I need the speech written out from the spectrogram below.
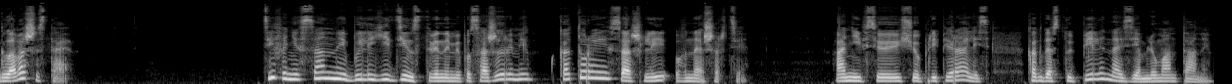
Глава шестая. Тиффани с Анной были единственными пассажирами, которые сошли в Нэшерте. Они все еще припирались, когда ступили на землю Монтаны.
